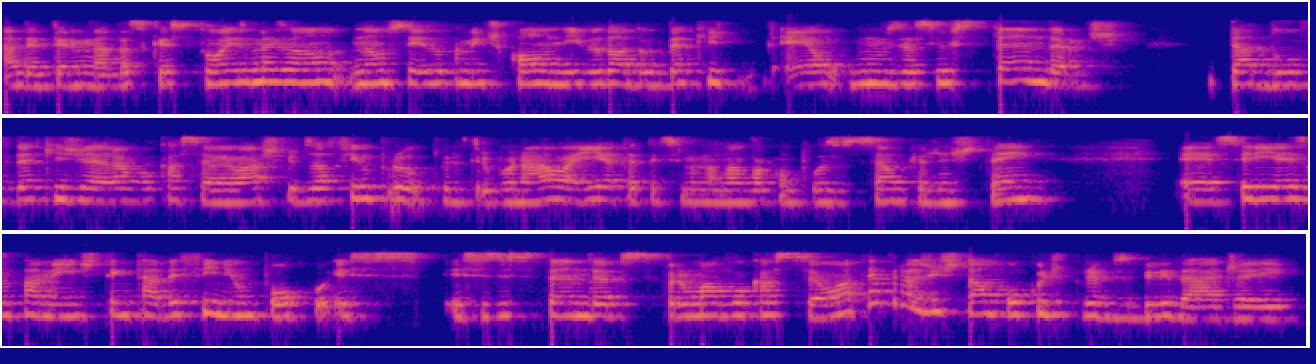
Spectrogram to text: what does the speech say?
a determinadas questões, mas eu não, não, sei exatamente qual o nível da dúvida que é, vamos dizer assim, o standard da dúvida que gera a vocação. Eu acho que o desafio para o tribunal aí, até pensando na nova composição que a gente tem, é, seria exatamente tentar definir um pouco esses, esses standards para uma vocação, até para a gente dar um pouco de previsibilidade aí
